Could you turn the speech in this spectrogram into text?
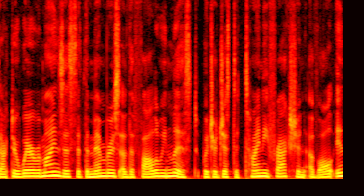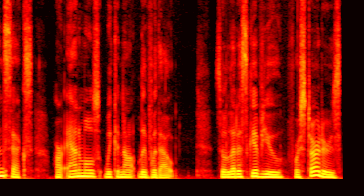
Dr. Ware reminds us that the members of the following list, which are just a tiny fraction of all insects, are animals we cannot live without. So let us give you, for starters,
